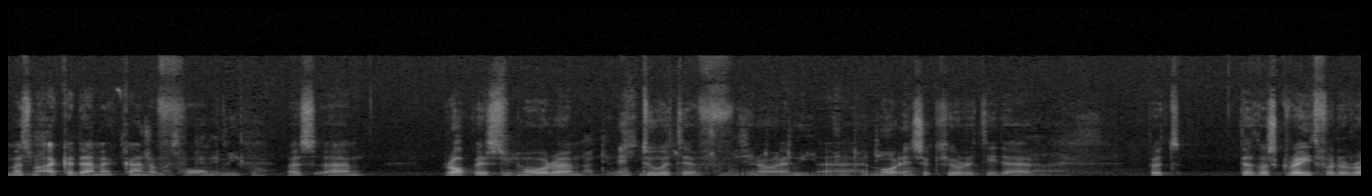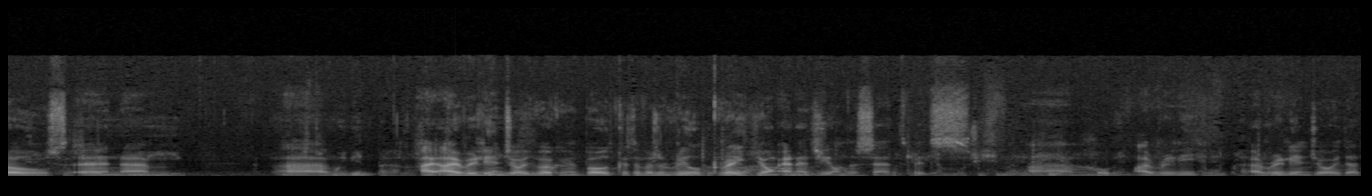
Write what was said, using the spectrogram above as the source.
much more academic kind of form. Whereas um, Rob is more um, intuitive, you know, and uh, more insecurity there. But that was great for the roles, and um, um, I, I, really enjoyed working with both because there was a real great young energy on the set. Um, I really, I really enjoyed that.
